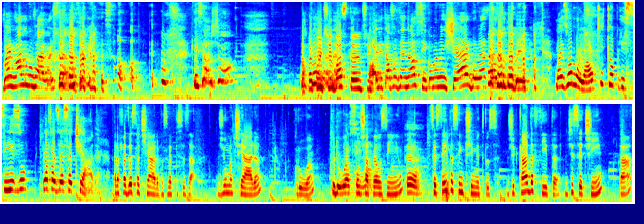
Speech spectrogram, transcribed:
vai no ar ou não vai, Marcelo? O que você achou? Dá pra curtir né? bastante. Olha, ele tá fazendo assim, como eu não enxergo, né? Tá tudo bem. Mas vamos lá, o que, que eu preciso para fazer essa tiara? Pra fazer essa tiara, você vai precisar de uma tiara crua, Crua, assim, com né? chapéuzinho, É. 60 centímetros de cada fita de cetim, tá?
